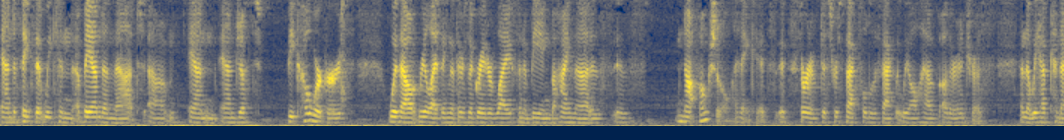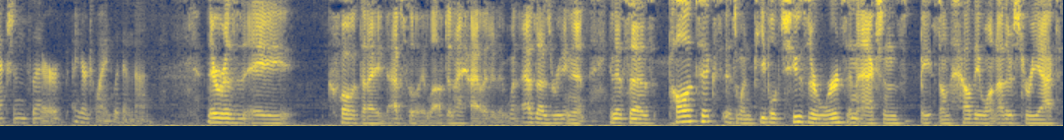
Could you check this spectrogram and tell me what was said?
And to think that we can abandon that um, and and just be coworkers without realizing that there's a greater life and a being behind that is is not functional. I think it's it's sort of disrespectful to the fact that we all have other interests and that we have connections that are intertwined within that. There was a quote that I absolutely loved, and I highlighted it when, as I was reading it. And it says, "Politics is when people choose their words and actions based on how they want others to react,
